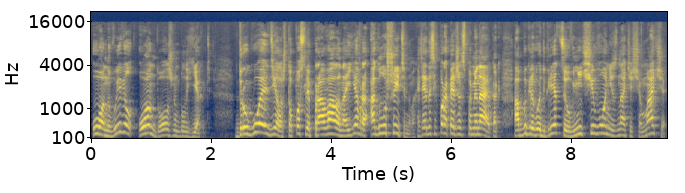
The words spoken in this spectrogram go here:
он вывел, он должен был ехать. Другое дело, что после провала на Евро оглушительного, хотя я до сих пор опять же вспоминаю, как обыгрывают Грецию в ничего не значащем матче,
